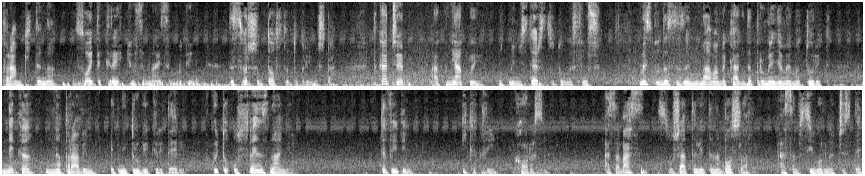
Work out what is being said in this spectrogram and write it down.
в рамките на своите крехки 18 години да свършат доста добри неща. Така че, ако някой от Министерството ме слуша, вместо да се занимаваме как да променяме матурите, нека направим едни други критерии, в които освен знания, да видим и какви хора сме. А за вас, слушателите на Бослав, аз съм сигурна, че сте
